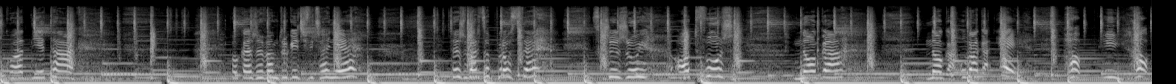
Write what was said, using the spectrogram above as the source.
Dokładnie tak. Pokażę wam drugie ćwiczenie. Też bardzo proste. Skrzyżuj, otwórz, noga, noga. Uwaga, ej, hop i hop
